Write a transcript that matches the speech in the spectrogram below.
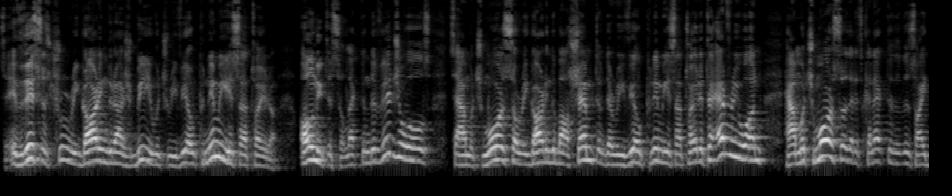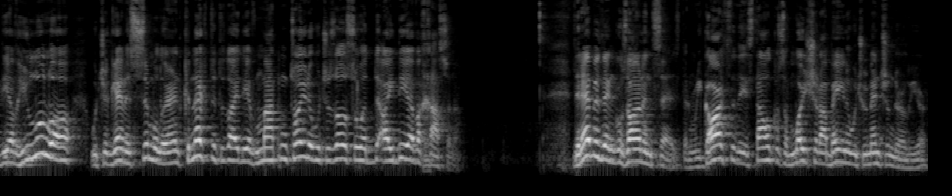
So if this is true regarding the Rashbi, which revealed pnimius HaTorah only to select individuals, so how much more so regarding the Baal Shem Tov that revealed pnimius HaTorah to everyone, how much more so that it's connected to this idea of Hilula, which again is similar and connected to the idea of Matan Torah, which is also an idea of a chasana. The Rebbe then goes on and says that in regards to the Istalkos of Moshe Rabbeinu, which we mentioned earlier,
